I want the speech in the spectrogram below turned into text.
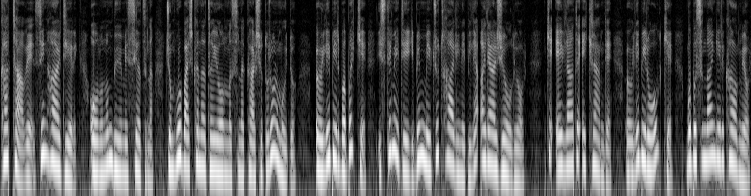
kata ve zinhar diyerek oğlunun büyümesi adına Cumhurbaşkanı adayı olmasına karşı durur muydu? Öyle bir baba ki istemediği gibi mevcut haline bile alerji oluyor. Ki evladı Ekrem de öyle bir oğul ki babasından geri kalmıyor.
